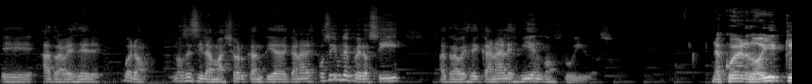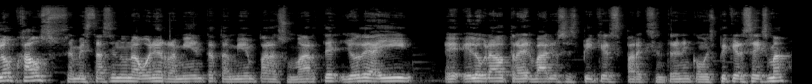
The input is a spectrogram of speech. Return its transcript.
eh, a través de, bueno, no sé si la mayor cantidad de canales posible, pero sí a través de canales bien construidos. De acuerdo, oye, Clubhouse se me está haciendo una buena herramienta también para sumarte. Yo de ahí he, logrado traer varios speakers para que se entrenen como speaker Sexma,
